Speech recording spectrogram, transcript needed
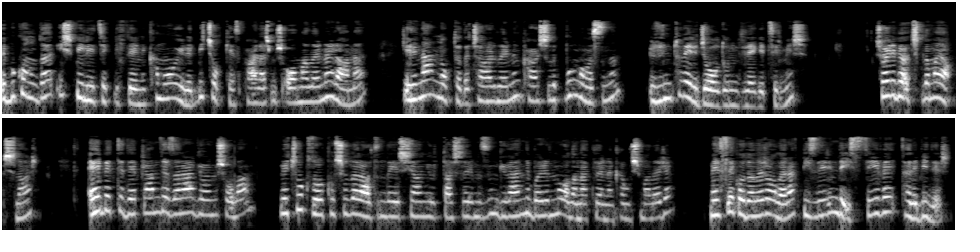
ve bu konuda işbirliği tekliflerini kamuoyuyla birçok kez paylaşmış olmalarına rağmen gelinen noktada çağrılarının karşılık bulmamasının üzüntü verici olduğunu dile getirmiş. Şöyle bir açıklama yapmışlar. Elbette depremde zarar görmüş olan ve çok zor koşullar altında yaşayan yurttaşlarımızın güvenli barınma olanaklarına kavuşmaları meslek odaları olarak bizlerin de isteği ve talebidir.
